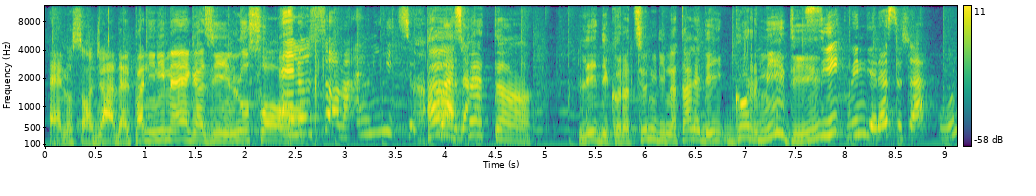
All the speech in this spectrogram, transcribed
Eh, lo so, Giada, è il Panini Magazine, lo so! Eh, lo so, ma è un inizio. Ah, Guarda. aspetta! Le decorazioni di Natale dei gormiti? Sì, quindi adesso c'è un...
